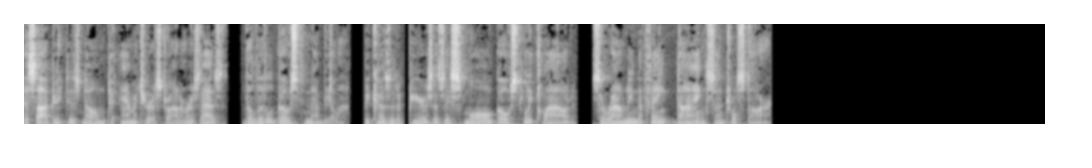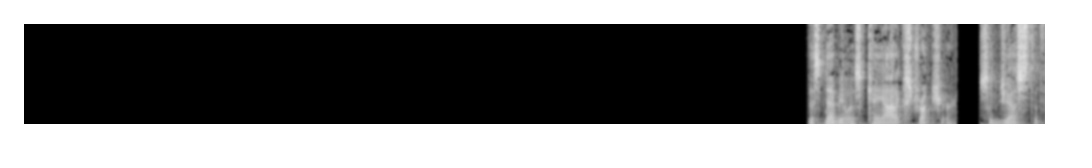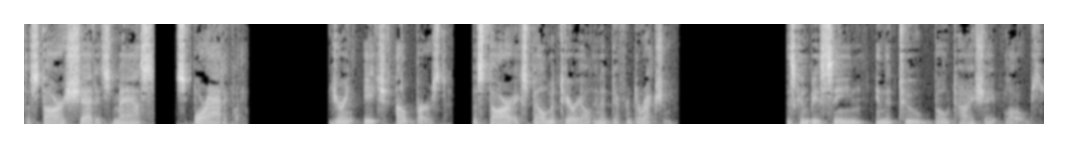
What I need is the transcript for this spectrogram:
This object is known to amateur astronomers as the Little Ghost Nebula because it appears as a small ghostly cloud surrounding the faint dying central star. This nebula's chaotic structure suggests that the star shed its mass sporadically. During each outburst, the star expelled material in a different direction. This can be seen in the two bow tie shaped lobes.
